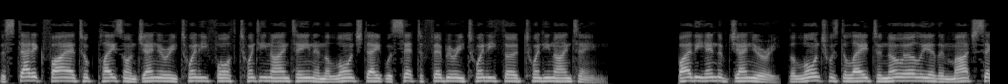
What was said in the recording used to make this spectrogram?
The static fire took place on January 24, 2019 and the launch date was set to February 23, 2019. By the end of January, the launch was delayed to no earlier than March 2,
